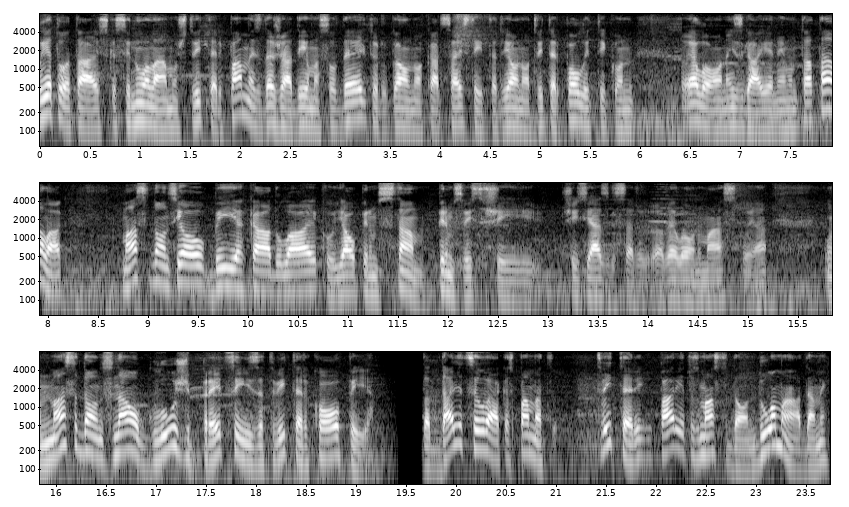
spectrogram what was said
lietotājus, kas ir nolēmuši Twitter pamest dažādu iemeslu dēļ, tur galvenokārt saistīti ar jauno Twitter politiku un Elona izgājieniem un tā tālāk. Mastodons jau bija kādu laiku, jau pirms tam, pirms visa šī, šīs jēzgas ar, ar Elonu Masku. Ja. Un Mastodons nav gluži precīza Twitter kopija. Tad daļa cilvēku, kas pamat Twitteri, pāriet uz Mastodonu, domādami,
